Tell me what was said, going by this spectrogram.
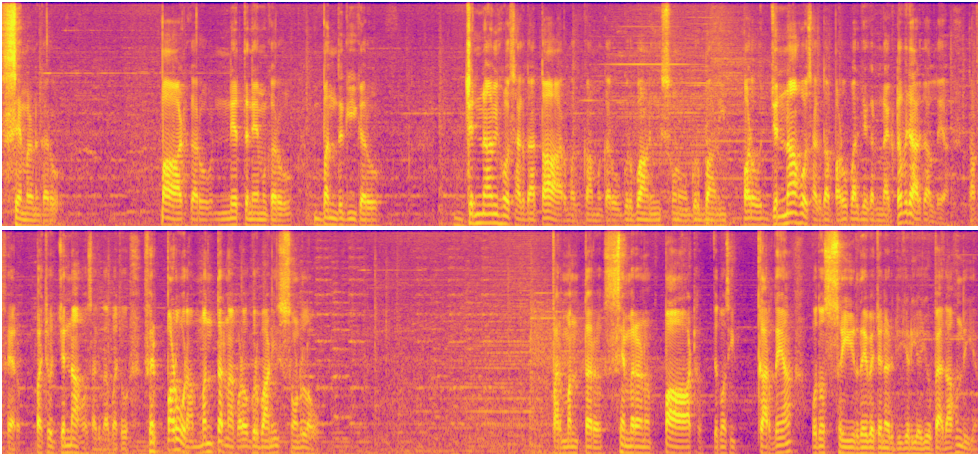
ਸਿਮਰਨ ਕਰੋ। ਪਾਠ ਕਰੋ, ਨਿਤਨੇਮ ਕਰੋ, ਬੰਦਗੀ ਕਰੋ। ਜਿੰਨਾ ਵੀ ਹੋ ਸਕਦਾ ਧਾਰਮਿਕ ਕੰਮ ਕਰੋ, ਗੁਰਬਾਣੀ ਸੁਣੋ, ਗੁਰਬਾਣੀ ਪੜੋ ਜਿੰਨਾ ਹੋ ਸਕਦਾ ਪੜੋ ਪਰ ਜੇਕਰ ਨੈਗਟਿਵ ਵਿਚਾਰ ਚੱਲਦੇ ਆ, ਤਾਂ ਫਿਰ ਬਚੋ, ਜਿੰਨਾ ਹੋ ਸਕਦਾ ਬਚੋ। ਫਿਰ ਪੜੋ ਨਾ, ਮੰਤਰ ਨਾ ਪੜੋ ਗੁਰਬਾਣੀ ਸੁਣ ਲਓ। ਪਰ ਮੰਤਰ, ਸਿਮਰਨ, ਪਾਠ ਜਦੋਂ ਅਸੀਂ ਕਰਦੇ ਆ, ਉਦੋਂ ਸਰੀਰ ਦੇ ਵਿੱਚ એનર્ਜੀ ਜਿਹੜੀ ਆ ਉਹ ਪੈਦਾ ਹੁੰਦੀ ਆ।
